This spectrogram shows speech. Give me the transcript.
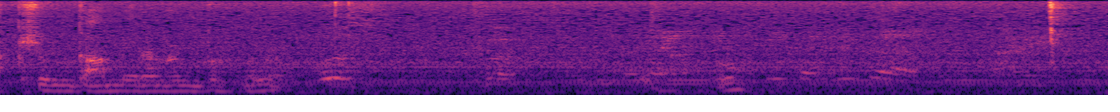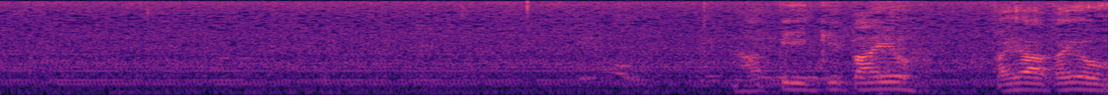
Action camera lang to. Wala. Oh. Napiki tayo. Kaya kayo.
